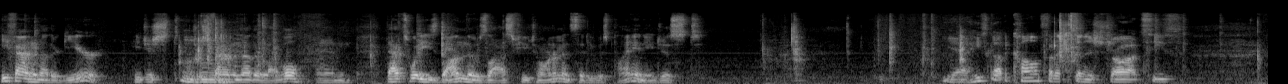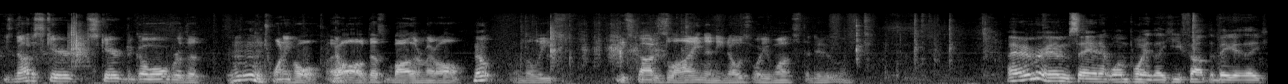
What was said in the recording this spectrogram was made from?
he found another gear. He just he just mm-hmm. found another level, and that's what he's done those last few tournaments that he was playing. He just Yeah, he's got a confidence in his shots. He's he's not a scared scared to go over the, the twenty hole at Nope. all. It doesn't bother him at all nope. in the least. he's got his line and he knows what he wants to do. And, I remember him saying at one point like he felt the big like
